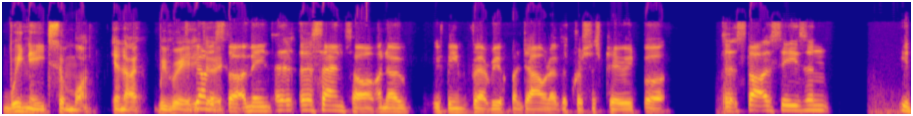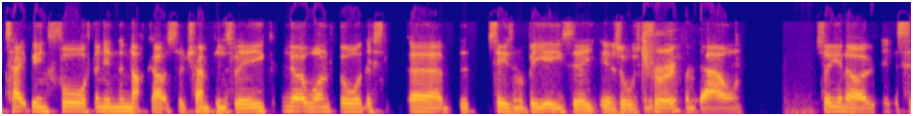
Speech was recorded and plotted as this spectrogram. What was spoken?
we need someone. You know, we To really be do. though, I mean, at, at the same time, I know we've been very up and down over the Christmas period, but at the start of the season, you'd take being fourth and in the knockouts of Champions League. No one thought this uh, season would be easy. It was always going to up and down. So you know, it's,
